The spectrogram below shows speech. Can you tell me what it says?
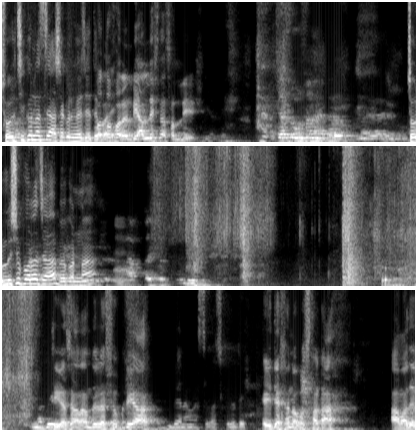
শোল চিকন আছে আশা করি হয়ে যেতে কত পরে। বিয়াল্লিশ না চল্লিশ? চল্লিশে পরা যা ব্যাপার না। হুম। ঠিক আছে আলহামদুলিল্লাহ শুক্রিয়া। এই দেখেন অবস্থাটা। আমাদের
